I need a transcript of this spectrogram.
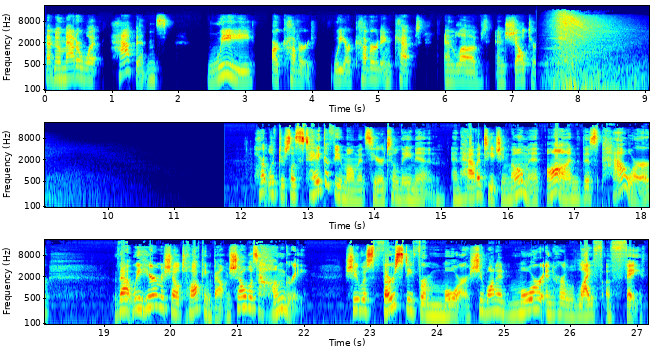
that no matter what happens we are covered. We are covered and kept and loved and sheltered. Heartlifters, let's take a few moments here to lean in and have a teaching moment on this power that we hear Michele talking about. Michele was hungry. She was thirsty for more. She wanted more in her life of faith.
